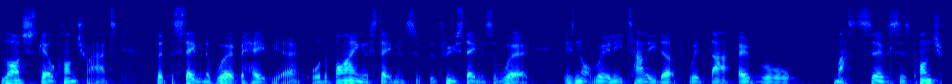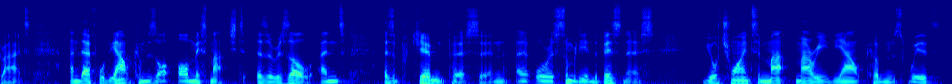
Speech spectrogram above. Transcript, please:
large scale contract but the statement of work behavior or the buying of statements through statements of work is not really tallied up with that overall master services contract and therefore the outcomes are, are mismatched as a result. And as a procurement person uh, or as somebody in the business you're trying to ma- marry the outcomes with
